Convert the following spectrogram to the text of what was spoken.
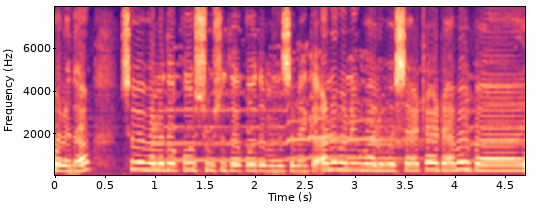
করে দাও। সবাই ভালো থাকো, সুস্থ থাকো, তোমাদের সবাইকে অনেক অনেক ভালোবাসা। Tata bye bye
